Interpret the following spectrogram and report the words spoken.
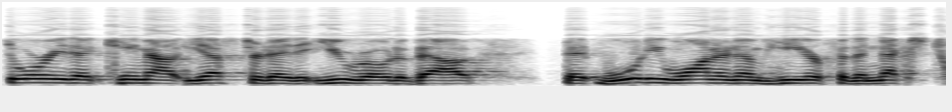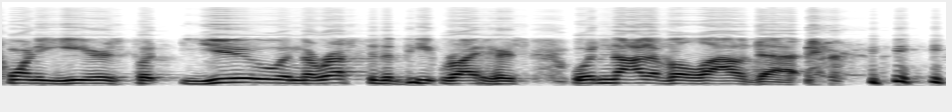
story that came out yesterday that you wrote about that Woody wanted him here for the next 20 years, but you and the rest of the beat writers would not have allowed that.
